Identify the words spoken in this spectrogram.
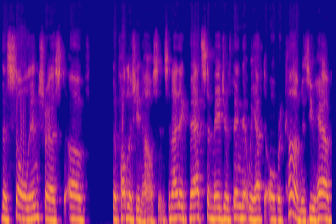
the sole interest of the publishing houses. And I think that's the major thing that we have to overcome is you have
